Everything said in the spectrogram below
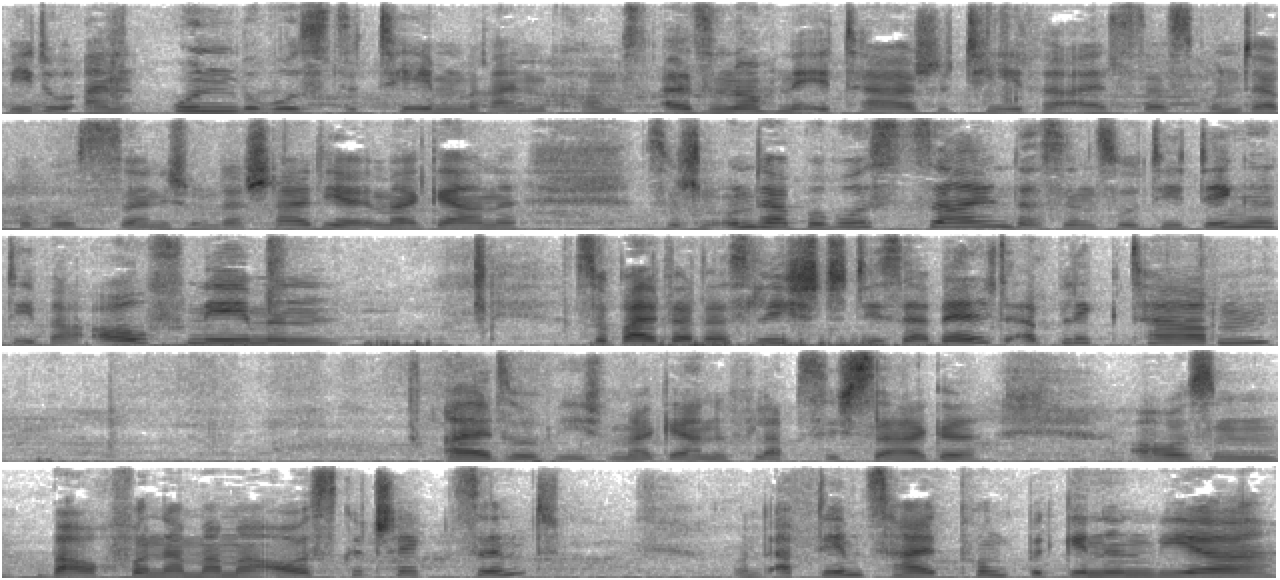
wie du an unbewusste Themen rankommst. Also noch eine Etage tiefer als das Unterbewusstsein. Ich unterscheide ja immer gerne zwischen Unterbewusstsein, das sind so die Dinge, die wir aufnehmen, sobald wir das Licht dieser Welt erblickt haben. Also, wie ich immer gerne flapsig sage, aus dem Bauch von der Mama ausgecheckt sind. Und ab dem Zeitpunkt beginnen wir,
